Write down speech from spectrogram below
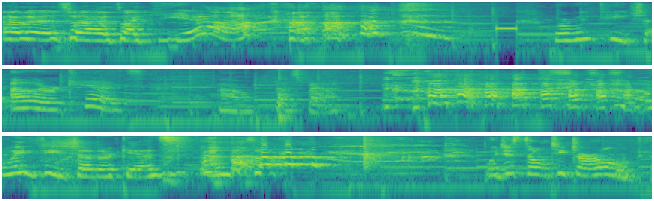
And that's why I was like, yeah. Where we teach other kids. Oh, that's bad. we teach other kids. I'm sorry. we just don't teach our own.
